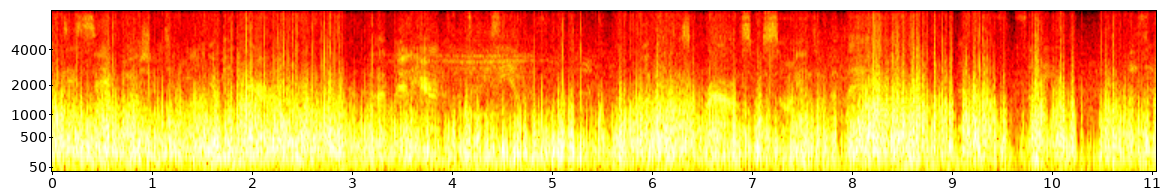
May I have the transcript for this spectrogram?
D.C., Washington Monument here. I've been here. It's a museum. Look at this brown Smithsonian over there. That's not Smithsonian. Those are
